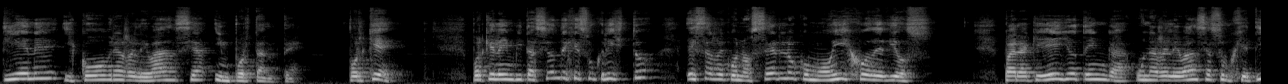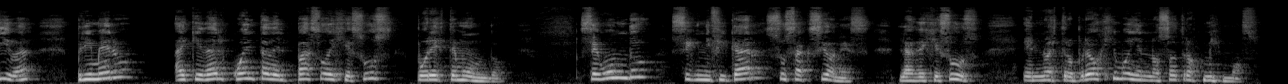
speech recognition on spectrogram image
tiene y cobra relevancia importante. ¿Por qué? Porque la invitación de Jesucristo es a reconocerlo como Hijo de Dios. Para que ello tenga una relevancia subjetiva, primero hay que dar cuenta del paso de Jesús por este mundo. Segundo, significar sus acciones, las de Jesús, en nuestro prójimo y en nosotros mismos.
